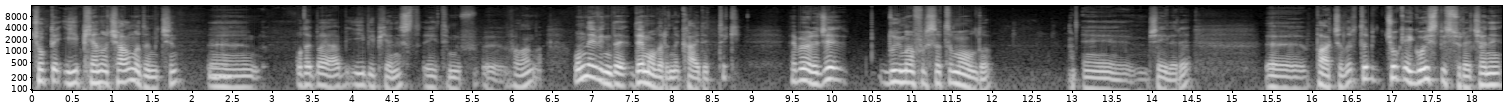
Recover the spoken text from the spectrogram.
çok da iyi piyano çalmadığım için e, o da bayağı bir iyi bir piyanist eğitimli e, falan. Onun evinde demolarını kaydettik. Ve böylece duyma fırsatım oldu e, şeyleri e, parçaları. Tabii çok egoist bir süreç. Hani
